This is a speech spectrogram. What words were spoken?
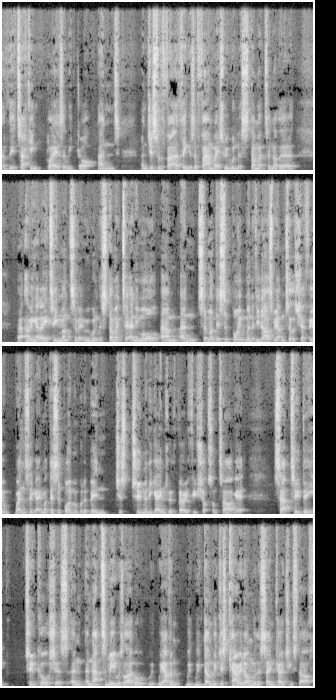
of the attacking players that we got, and and just for the fact I think as a fan base we wouldn't have stomached another. Uh, having had 18 months of it, we wouldn't have stomached it anymore. Um, and so, my disappointment, if you'd asked me up until the Sheffield Wednesday game, my disappointment would have been just too many games with very few shots on target sat too deep, too cautious, and and that to me was like, well, we, we haven't, we, have done, we just carried on with the same coaching staff,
